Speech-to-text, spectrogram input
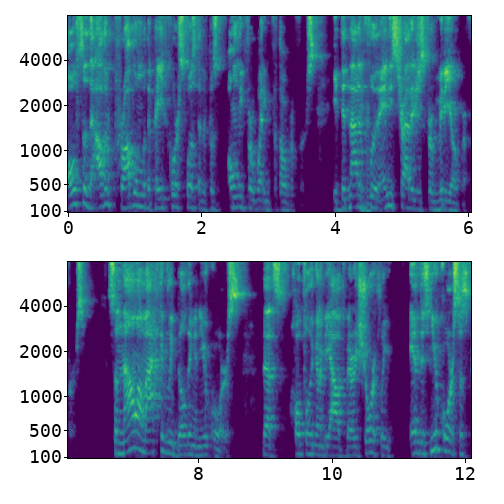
Also, the other problem with the paid course was that it was only for wedding photographers. It did not mm-hmm. include any strategies for videographers. So now I'm actively building a new course that's hopefully going to be out very shortly. And this new course is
